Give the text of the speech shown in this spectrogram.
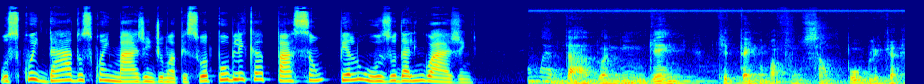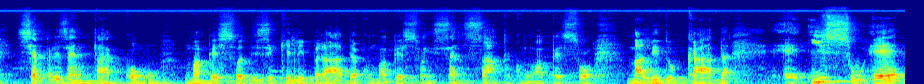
os cuidados com a imagem de uma pessoa pública passam pelo uso da linguagem. Não é dado a ninguém que tem uma função pública se apresentar como uma pessoa desequilibrada, como uma pessoa insensata, como uma pessoa mal educada. É, isso é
